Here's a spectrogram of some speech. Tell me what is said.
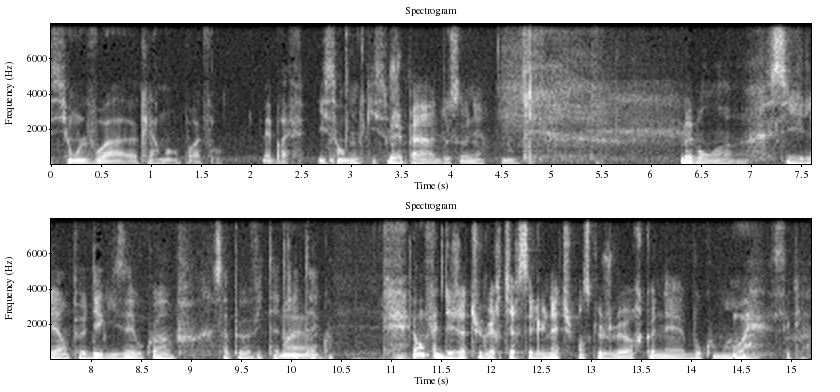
si on le voit clairement, pour être franc. Mais bref, il semble qu'il soit. J'ai pas de souvenir. Mais bon, euh, s'il est un peu déguisé ou quoi, ça peut vite être raté. Quoi. Et en fait, déjà, tu lui retires ses lunettes, je pense que je le reconnais beaucoup moins. Ouais, c'est clair.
